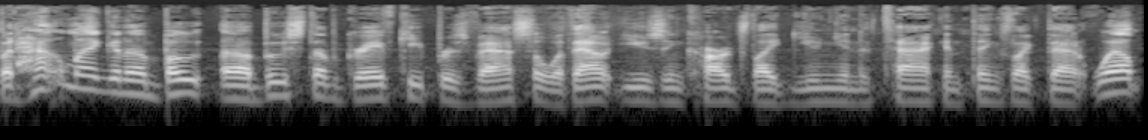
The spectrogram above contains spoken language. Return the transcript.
But how am I going to bo- uh, boost up Gravekeeper's Vassal without using cards like Union Attack and things like that? Well,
